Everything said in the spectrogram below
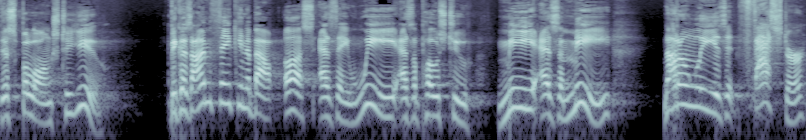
this belongs to you. Because I'm thinking about us as a we as opposed to me as a me. Not only is it faster,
